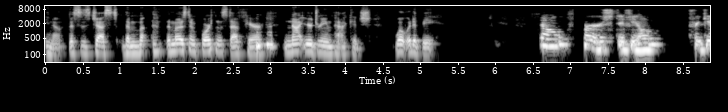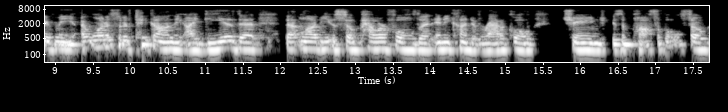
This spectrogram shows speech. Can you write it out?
you know, this is just the the most important stuff here, mm-hmm. not your dream package. What would it be? So, first, if you'll forgive me, I want to sort of take on the idea that that lobby is so powerful that any kind of radical change is impossible. So,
